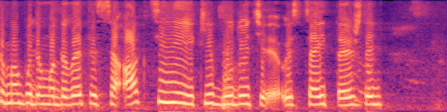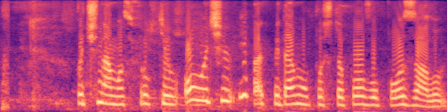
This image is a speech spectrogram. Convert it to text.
ми будемо дивитися акції, які будуть ось цей тиждень. Почнемо з фруктів овочів і так підемо поступово по залу.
